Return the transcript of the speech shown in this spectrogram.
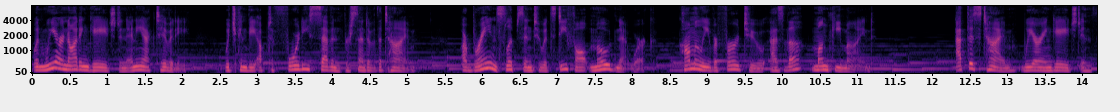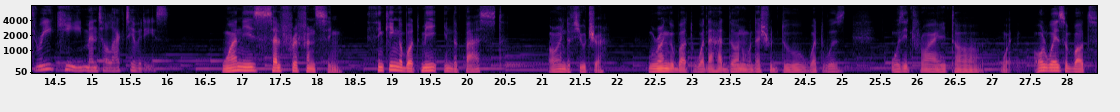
When we are not engaged in any activity, which can be up to 47% of the time, our brain slips into its default mode network, commonly referred to as the monkey mind. At this time, we are engaged in three key mental activities. One is self referencing, thinking about me in the past or in the future, worrying about what I had done, what I should do, what was was it right, or what, always about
